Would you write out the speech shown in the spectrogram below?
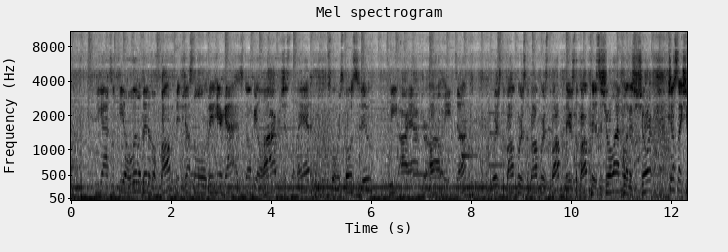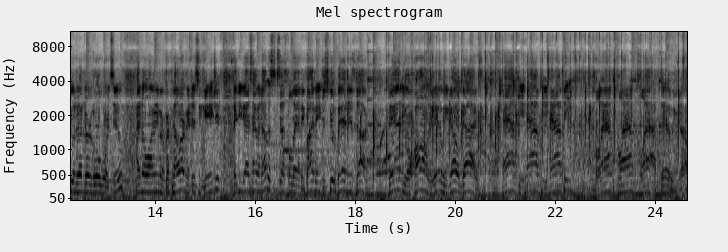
You guys will feel a little bit of a bump in just a little bit here, guys. Don't be alarmed. It's just the land. It's what we're supposed to do. We are, after all, a duck. Where's the bump? Where's the bump? Where's the bump? There's the bump. There's the shoreline. Pulling us ashore, just like she would have done during World War II. I no longer need my propeller. I'm going to disengage it. And you guys have another successful landing by Major Scoop and his duck. Daniel Hawley. There we go, guys. Happy, happy, happy. Clap, clap, clap. There we go.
